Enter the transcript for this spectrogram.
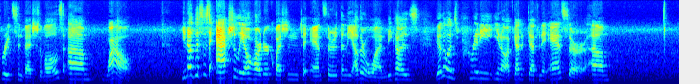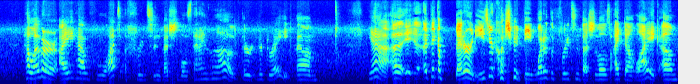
fruits and vegetables? Um, wow. You know, this is actually a harder question to answer than the other one because the other one's pretty, you know, I've got a definite answer. Um, however, I have lots of fruits and vegetables that I love. They're, they're great. Um, yeah, uh, I think a better and easier question would be, what are the fruits and vegetables I don't like? Um,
